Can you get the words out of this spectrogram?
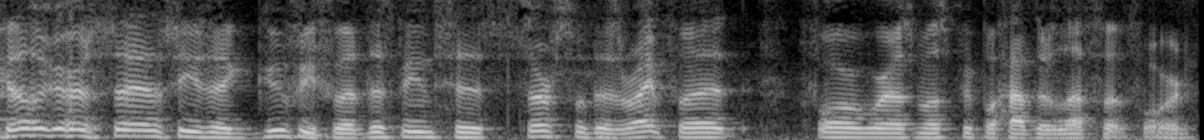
Kilgore says he's a goofy foot. This means he surfs with his right foot forward, whereas most people have their left foot forward.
